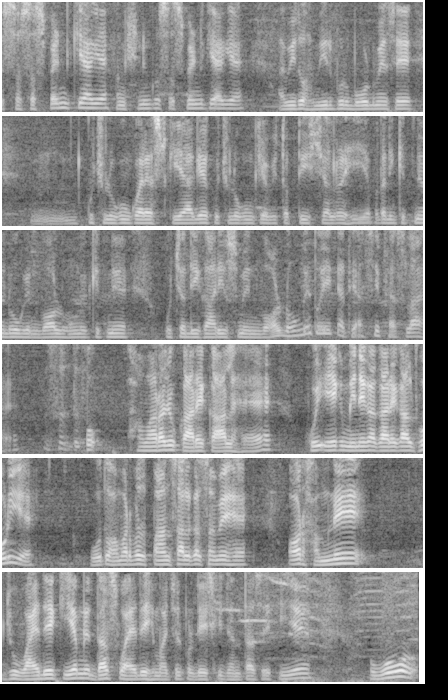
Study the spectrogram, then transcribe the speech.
सस्पेंड किया गया फंक्शनिंग को सस्पेंड किया गया अभी तो हमीरपुर बोर्ड में से कुछ लोगों को अरेस्ट किया गया कुछ लोगों की अभी तफ्तीश चल रही है पता नहीं कितने लोग इन्वॉल्व होंगे कितने उच्च अधिकारी उसमें इन्वॉल्व होंगे तो एक ऐतिहासिक फैसला है। तो हमारा जो कार्यकाल है कोई एक महीने का कार्यकाल थोड़ी है वो तो हमारे पास पाँच साल का समय है और हमने जो वायदे किए हमने दस वायदे हिमाचल प्रदेश की जनता से किए वो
